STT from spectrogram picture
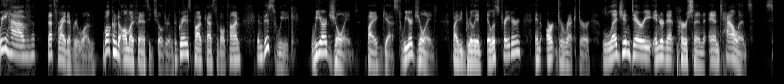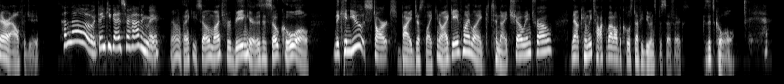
We have, that's right, everyone. Welcome to All My Fantasy Children, the greatest podcast of all time. And this week, we are joined by a guest. We are joined by the brilliant illustrator and art director, legendary internet person and talent, Sara Alfageeh. Hello. Thank you guys for having me. Oh, thank you so much for being here. This is so cool. Nick, can you start by just like, you know, I gave my like Tonight Show intro. Now, can we talk about all the cool stuff you do in specifics? Because it's cool.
